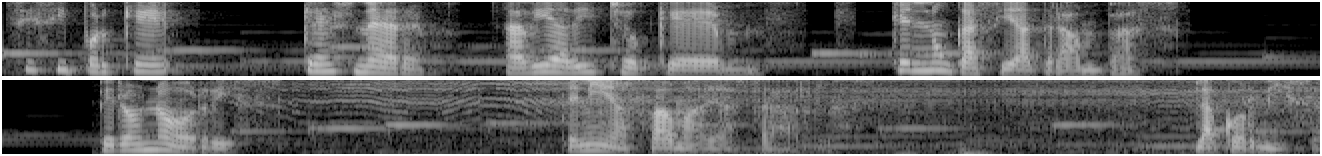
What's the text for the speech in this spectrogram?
Sí, sí, porque Kresner había dicho que, que él nunca hacía trampas, pero Norris tenía fama de hacerlas. La cornisa.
